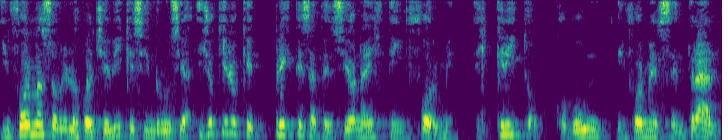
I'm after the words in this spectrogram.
informa sobre los bolcheviques en Rusia y yo quiero que prestes atención a este informe, escrito como un informe central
